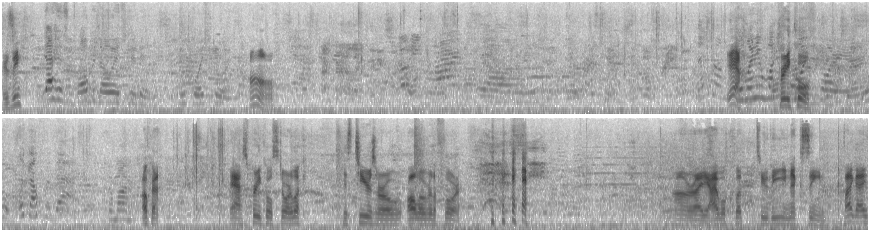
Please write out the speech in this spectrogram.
Is he? Yeah, his bulb is always hidden in Toy Story. Oh. Yeah, So when you watch pretty cool. Story, Look out for that. Come on. Okay. Yeah, it's a pretty cool store. Look, his tears are all, all over the floor. Alrighty, I will clip to the next scene. Bye, guys.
